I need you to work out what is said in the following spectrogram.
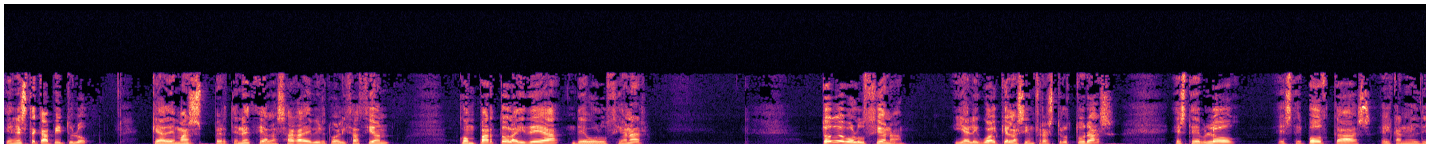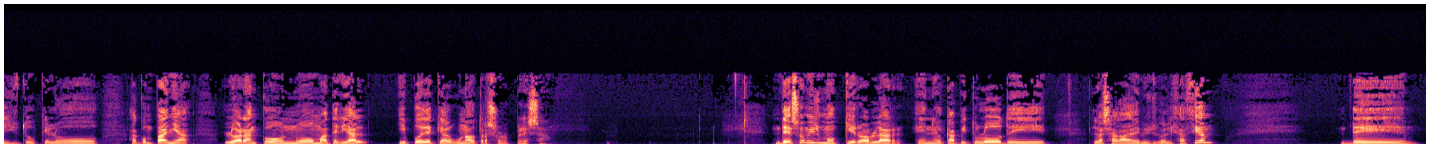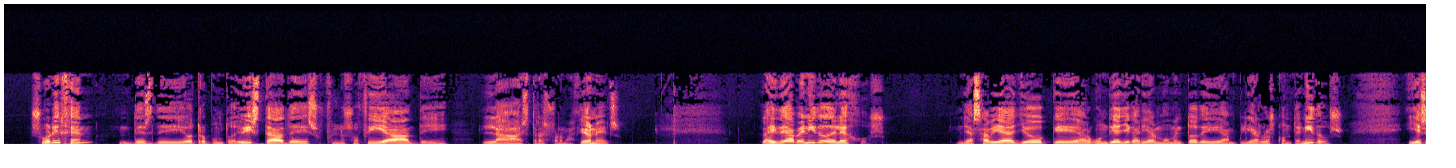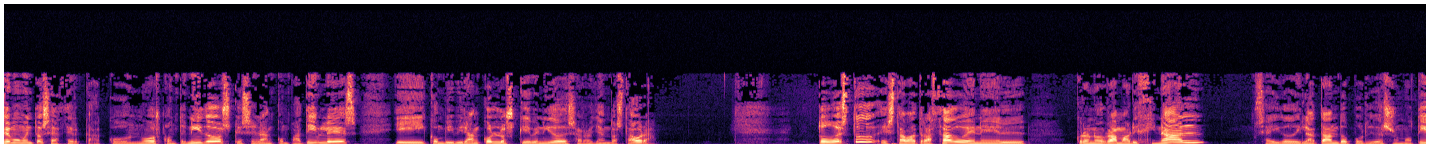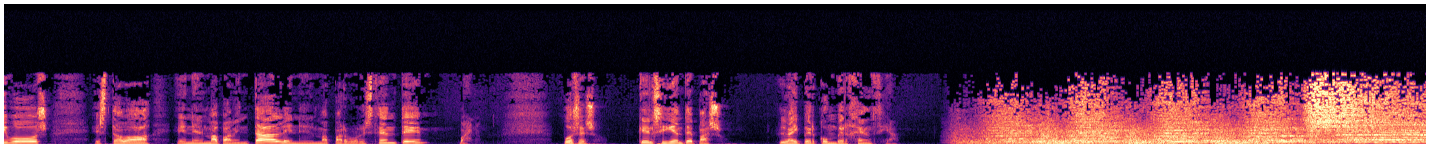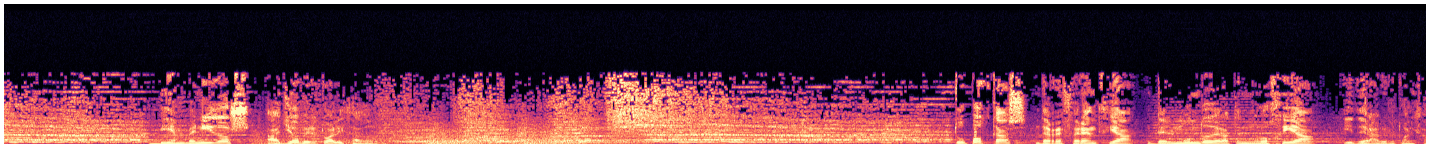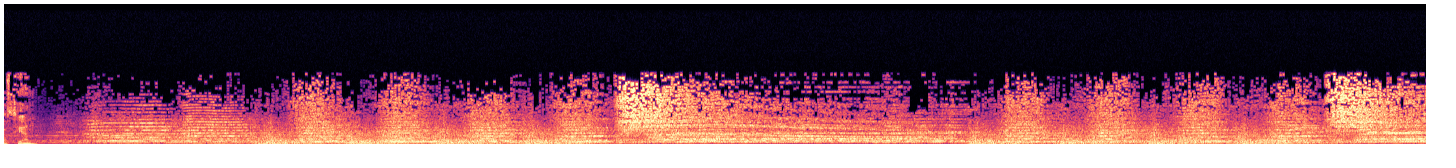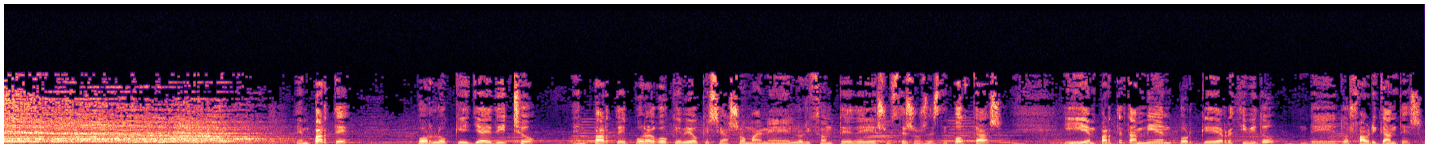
En este capítulo, que además pertenece a la saga de virtualización, comparto la idea de evolucionar. Todo evoluciona, y al igual que las infraestructuras, este blog, este podcast, el canal de YouTube que lo acompaña, lo harán con nuevo material y puede que alguna otra sorpresa. De eso mismo quiero hablar en el capítulo de la saga de virtualización, de su origen, desde otro punto de vista, de su filosofía, de las transformaciones. La idea ha venido de lejos. Ya sabía yo que algún día llegaría el momento de ampliar los contenidos. Y ese momento se acerca, con nuevos contenidos que serán compatibles y convivirán con los que he venido desarrollando hasta ahora. Todo esto estaba trazado en el cronograma original, se ha ido dilatando por diversos motivos, estaba en el mapa mental, en el mapa arborescente. Bueno, pues eso, que el siguiente paso, la hiperconvergencia. Bienvenidos a Yo Virtualizador. Tu podcast de referencia del mundo de la tecnología y de la virtualización. Parte, por lo que ya he dicho, en parte por algo que veo que se asoma en el horizonte de sucesos de este podcast, y en parte también porque he recibido de dos fabricantes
